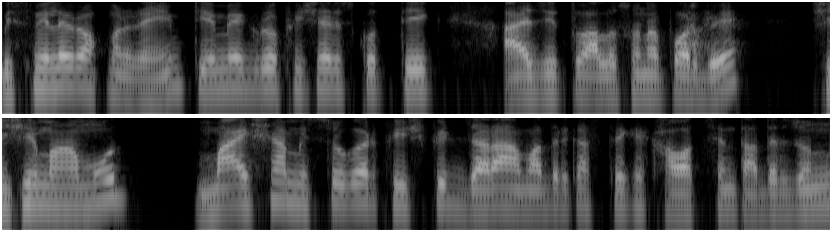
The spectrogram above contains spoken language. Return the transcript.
বিসমিল্লাহির রহমান রহিম। টিএম এগ্রো ফিশারিজ কর্তৃক আয়োজিত আলোচনা পর্বে শিশির মাহমুদ মাইশা মিশ্রগর ফিশ ফিট যারা আমাদের কাছ থেকে খাওয়াচ্ছেন তাদের জন্য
